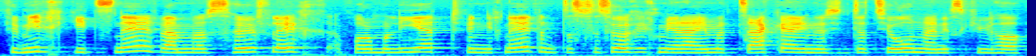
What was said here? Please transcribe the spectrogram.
Für mich gibt es nicht, wenn man es höflich formuliert, finde ich nicht. Und das versuche ich mir auch immer zu sagen in einer Situation, wenn ich das Gefühl habe,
